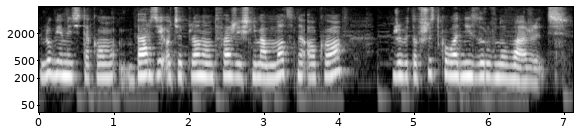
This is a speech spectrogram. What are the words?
Lubię mieć taką bardziej ocieploną twarz, jeśli mam mocne oko, żeby to wszystko ładnie zrównoważyć.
